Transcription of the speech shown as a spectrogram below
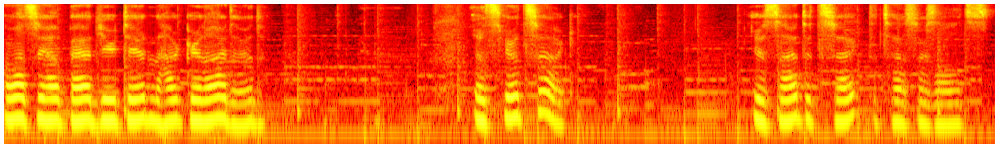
I wanna see how bad you did and how good I did. Let's go check. You decide to check the test results.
